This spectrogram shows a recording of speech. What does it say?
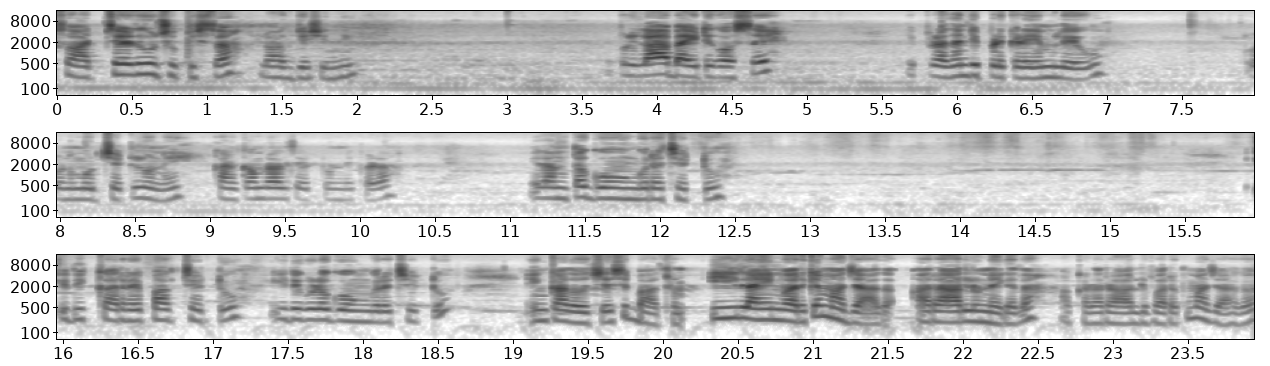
సో అట్ సైడ్ కూడా చూపిస్తా. లాక్ చేసింది. ఇప్పుడు ఇలా బయటకు వస్తాయి. ఈ ప్రజెంట్ ఇప్పుడు ఇక్కడ ఏం లేవు. రెండు మూడు చెట్లు ఉన్నాయి. కనకాంబరాల చెట్టు ఉంది ఇక్కడ. ఇదంతా గోంగూర చెట్టు. ఇది కర్రేపాకు చెట్టు. ఇది కూడా గోంగూర చెట్టు. ఇంకా అది వచ్చేసి బాత్రూమ్. ఈ లైన్ వరకే మా జాగా. ఆ రాళ్ళు ఉన్నాయి కదా అక్కడ రాళ్ళు వరకు మా జాగా.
